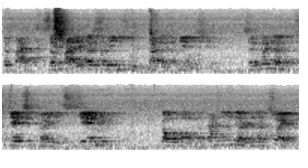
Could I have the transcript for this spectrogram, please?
就摆神摆了一个生命树在人的面前，神跟人之间是可以直接沟通的，但是因着人的罪。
